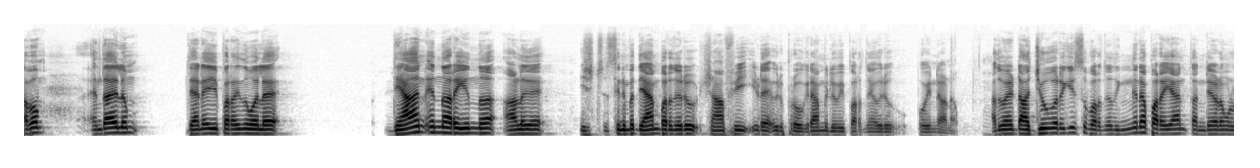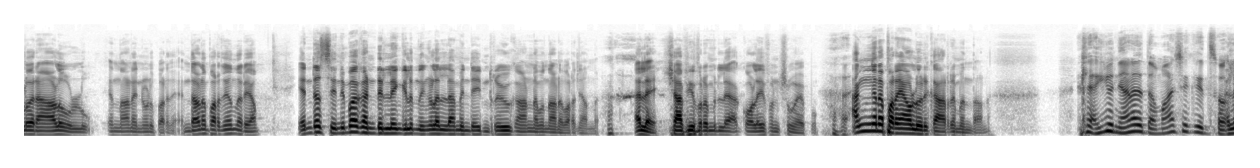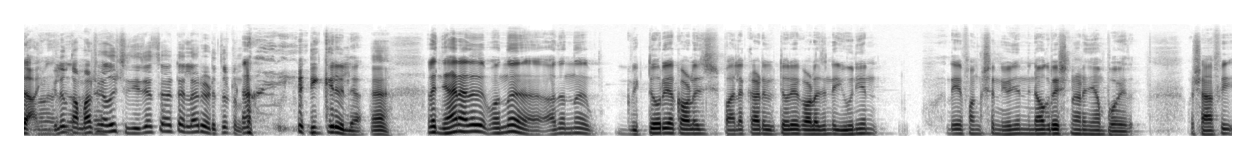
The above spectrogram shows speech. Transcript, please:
അപ്പം എന്തായാലും ഞാൻ ഈ പറയുന്ന പോലെ ധ്യാൻ എന്നറിയുന്ന ആൾ സിനിമ ധ്യാൻ പറഞ്ഞൊരു ഷാഫിയുടെ ഒരു പ്രോഗ്രാമിൽ പോയി പറഞ്ഞ ഒരു പോയിന്റാണ്. അതുമായിട്ട് അജു വർഗീസ് പറഞ്ഞത് ഇങ്ങനെ പറയാൻ തന്റെ ഇടമുള്ള ഒരാളേ ഉള്ളൂ എന്നാണ് എന്നോട് പറഞ്ഞത്. എന്താണ് പറഞ്ഞതെന്ന് അറിയാം എന്റെ സിനിമ കണ്ടില്ലെങ്കിലും നിങ്ങളെല്ലാം എന്റെ ഇന്റർവ്യൂ കാണണമെന്നാണ് പറഞ്ഞത്. അല്ലേ? ഷാഫി ഫ്രമിലെ ആ കോളേജ് ഫംഗ്ഷൻ പോയപ്പോൾ അങ്ങനെ പറയാനുള്ള ഒരു കാരണം എന്താണ്? അല്ല അയ്യോ ഞാനത് തമാശക്ക് അല്ല എങ്കിലും തമാശ അത് സീരിയസ് ആയിട്ട് എല്ലാവരും എടുത്തിട്ടുണ്ട്. ഒരിക്കലും. അല്ല ഞാനത് ഒന്ന് അതൊന്ന് വിക്ടോറിയ കോളേജ് പാലക്കാട് വിക്ടോറിയ കോളേജിന്റെ യൂണിയൻ ഡേ ഫംഗ്ഷൻ യൂണിയൻ ഇനോഗ്രേഷനാണ് ഞാൻ പോയത്. അപ്പോൾ Shafi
